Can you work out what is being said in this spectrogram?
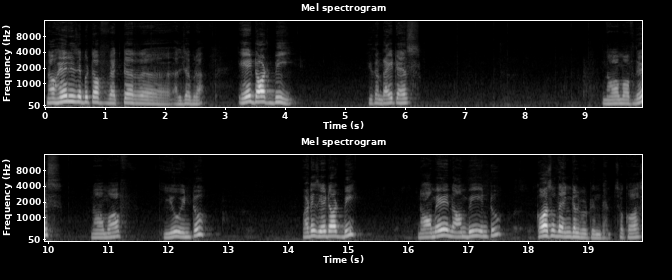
Now, here is a bit of vector uh, algebra a dot b you can write as norm of this norm of u into what is a dot b norm a norm b into cos of the angle between them. So, cos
